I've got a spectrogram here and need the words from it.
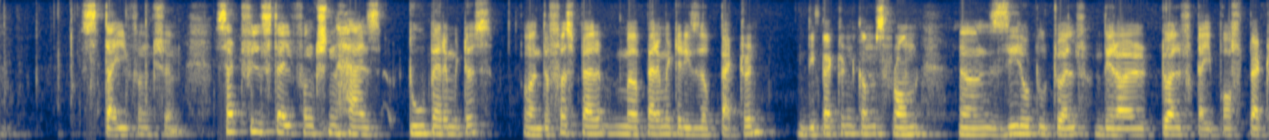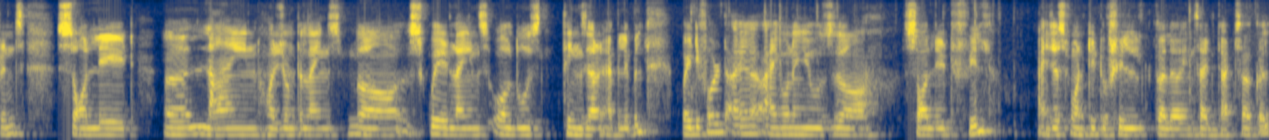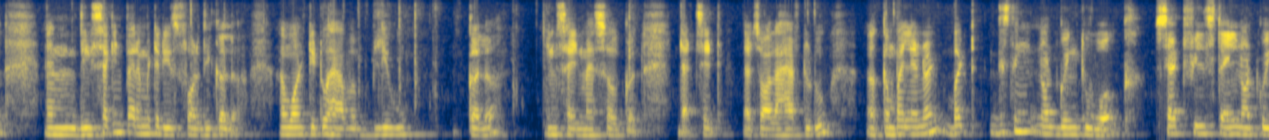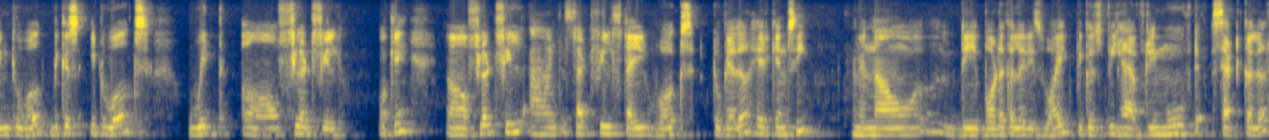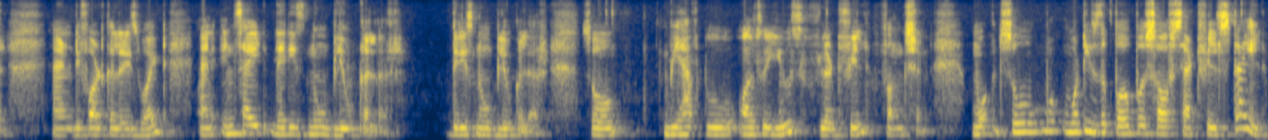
style function. Set fill style function has two parameters. Uh, the first par uh, parameter is a pattern. The pattern comes from uh, 0 to 12 there are 12 type of patterns. Solid uh, line horizontal lines uh, square lines all those things are available. By default i i want to use uh, solid fill I just wanted to fill color inside that circle. And the second parameter is for the color. I wanted to have a blue color inside my circle. That's it. That's all I have to do. Uh, compile and run. But this thing not going to work. Set fill style not going to work because it works with uh, flood fill. Okay? Uh, flood fill and set fill style works together. Here you can see and now the border color is white because we have removed set color and default color is white. And inside there is no blue color. There is no blue color. So we have to also use flood fill function. So what is the purpose of set fill style?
